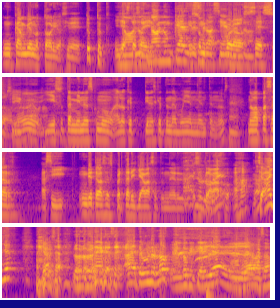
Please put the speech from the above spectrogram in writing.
un cambio notorio, así de tuk tuk y ya No, estás no, ahí. no, nunca es de un proceso, Sí, ¿no? claro. Y eso también es como algo que tienes que tener muy en mente, ¿no? Sí. No va a pasar así, un día te vas a despertar y ya vas a tener Ay, ese trabajo. Ajá. ¿Ah? O sea, ah, ya. o sea, lo logré, ah, tengo un reloj, es lo que quería y ya pasó.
